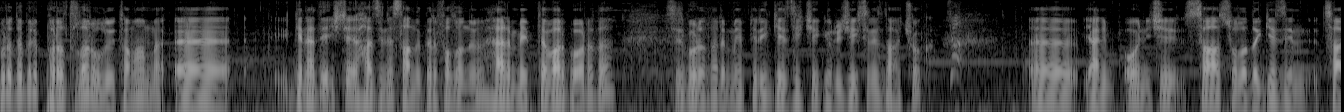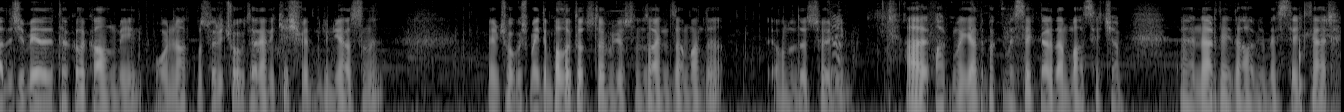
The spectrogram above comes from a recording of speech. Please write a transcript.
Burada böyle parıltılar oluyor tamam mı? Ee, genelde işte hazine sandıkları falan oluyor. Her map'te var bu arada. Siz buraları map'leri gezdikçe göreceksiniz daha çok. Ee, yani oyun içi sağa sola da gezin. Sadece bir yerde takılı kalmayın. Oyunun atmosferi çok güzel yani keşfedin dünyasını. Benim çok hoşuma gitti. Balık da tutabiliyorsunuz aynı zamanda. E, Onu da söyleyeyim. Ha aklıma geldi bak mesleklerden bahsedeceğim. Ee, neredeydi abi meslekler?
